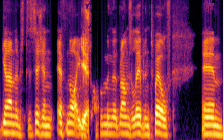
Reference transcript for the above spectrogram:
unanimous decision. If not, he would Yeah. stop him in the rounds 11 and 12. Um,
